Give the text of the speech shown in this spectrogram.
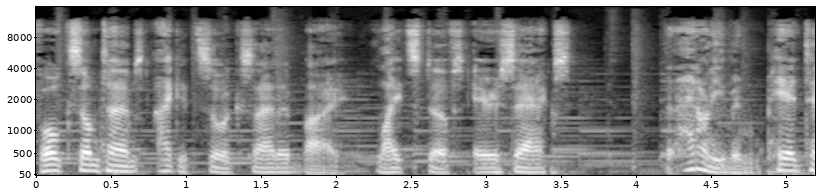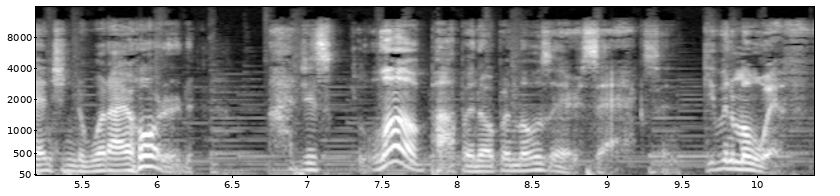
Folks, sometimes I get so excited by Light Stuff's air sacs that I don't even pay attention to what I ordered. I just love popping open those air sacs and giving them a whiff.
